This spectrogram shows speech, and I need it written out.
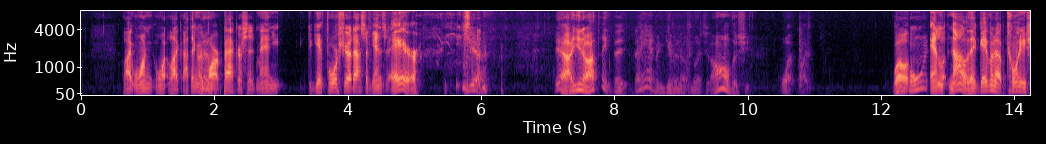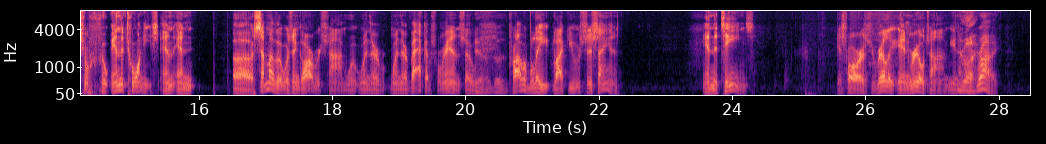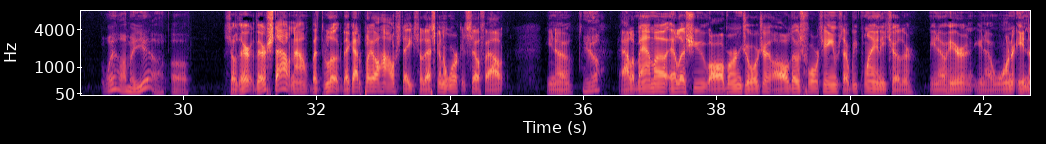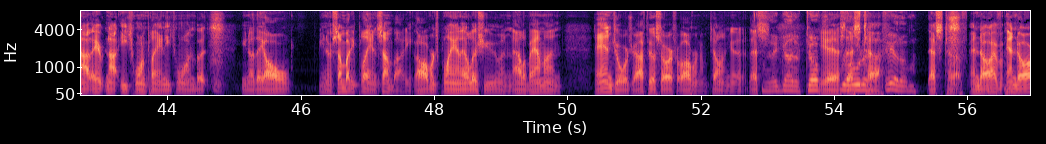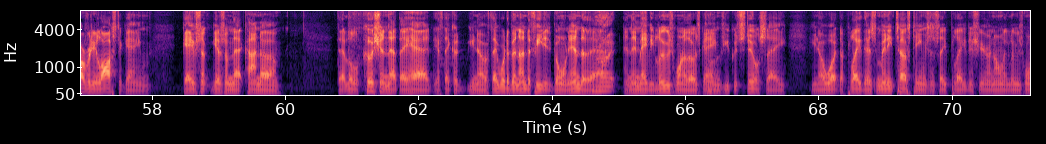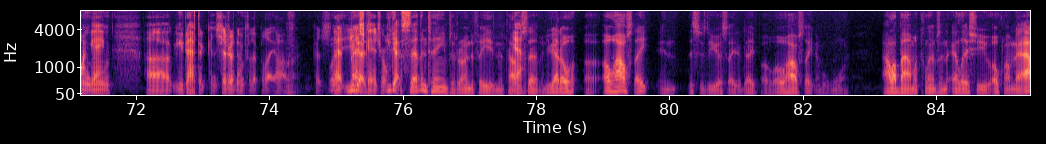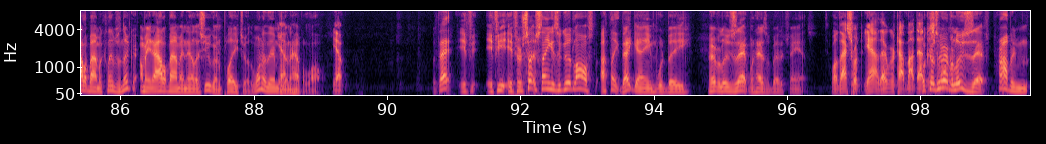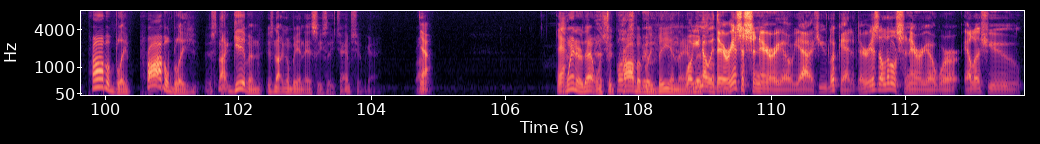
Like one, what? Like I think when Mark Packer said, "Man, you to get four shutouts against Air." Yeah. Yeah, you know, I think they, they haven't given up much at all this year. What, like Well, points? and no, they've given up twenty so, so in the twenties, and and uh, some of it was in garbage time when their when their backups were in. So Yeah, the- probably like you were just saying, in the teens, as far as really in real time, you know. Right. right? Well, I mean, yeah. Uh, So they're they're stout now, but look, they got to play Ohio State, so that's going to work itself out. You know, Yeah. Alabama, LSU, Auburn, Georgia, all those four teams they'll be playing each other. You know, here and you know one eh, not not each one playing each one, but you know they all you know somebody playing somebody. Auburn's playing LSU and Alabama and and Georgia. I feel sorry for Auburn. I'm telling you, that's They got a tough Yes, that's tough. of them. that's tough. And to, have- and to already lost a game gave some gives them that kind of that little cushion that they had. If they could, you know, if they would have been undefeated going into that, Right. and then maybe lose one of those games, you could still say, you know what, to play as many tough teams as they played this year and only lose one game, uh, you'd have to consider them for the playoff because well, that, you that got schedule. you got seven teams that are undefeated in the top Yeah. seven. You got o, uh, Ohio State, and this is the USA Today poll. Ohio State number one, Alabama, Clemson, LSU, Oklahoma. Now Alabama, Clemson. I mean, Alabama and LSU are going to play each other. One of them is Yep. going to have a loss. yep. But that if if you if there's such thing as a good loss, I think that game would be whoever loses that one has a better chance. Well, that's what. Yeah, they were talking about that because this whoever loses that probably probably probably it's not given it's not going to be an SEC championship game. Yeah. Yeah. The winner that one That's a should probably be in there. Well, you know, there is a scenario. Yeah, if you look at it, there is a little scenario where LSU,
